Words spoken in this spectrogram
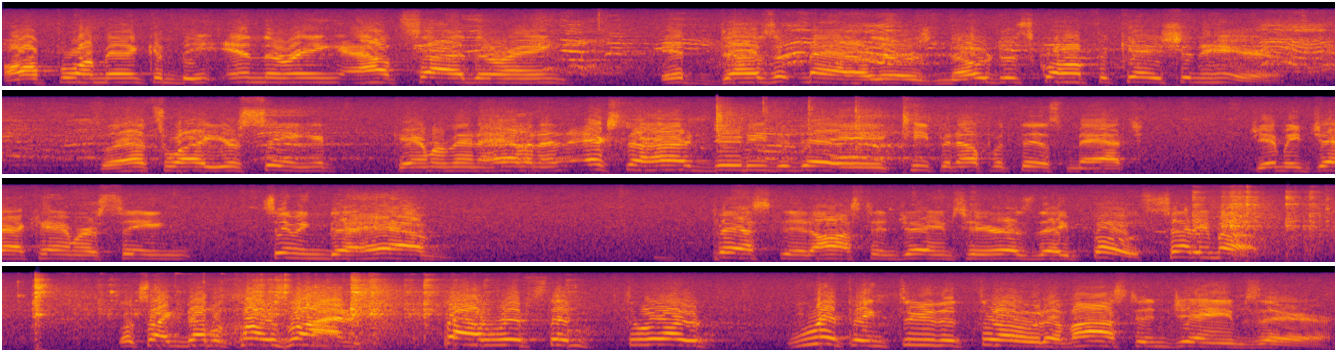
All four men can be in the ring, outside the ring. It doesn't matter. There is no disqualification here. So that's why you're seeing it. Cameramen having an extra hard duty today keeping up with this match. Jimmy Jackhammer seeing, seeming to have bested Austin James here as they both set him up. Looks like double clothesline. Bow rips the throat, ripping through the throat of Austin James there.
